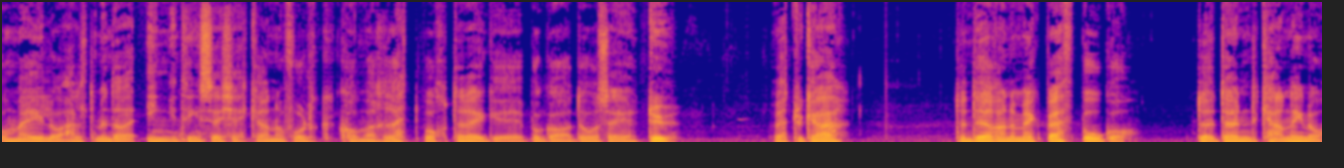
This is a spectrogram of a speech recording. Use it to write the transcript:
og mail og alt, men det er ingenting som er kjekkere når folk kommer rett bort til deg eh, på gata og sier Du, vet du hva? Den der Anne Macbeth-boka, den- kan jeg nå.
